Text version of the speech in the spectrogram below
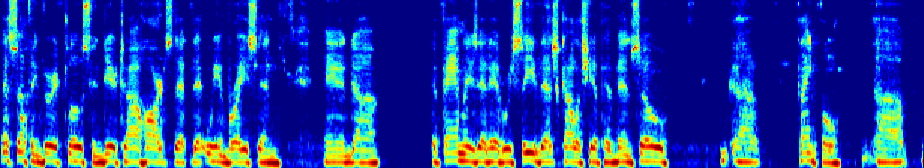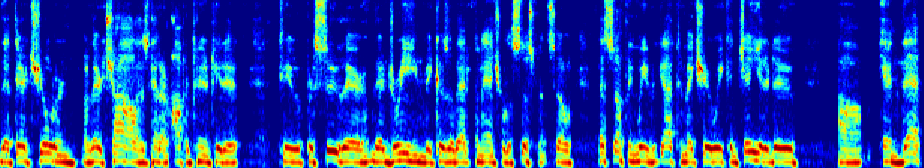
that's something very close and dear to our hearts that that we embrace and and uh, the families that have received that scholarship have been so uh, thankful uh, that their children or their child has had an opportunity to to pursue their their dream because of that financial assistance. So that's something we've got to make sure we continue to do, uh, and that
